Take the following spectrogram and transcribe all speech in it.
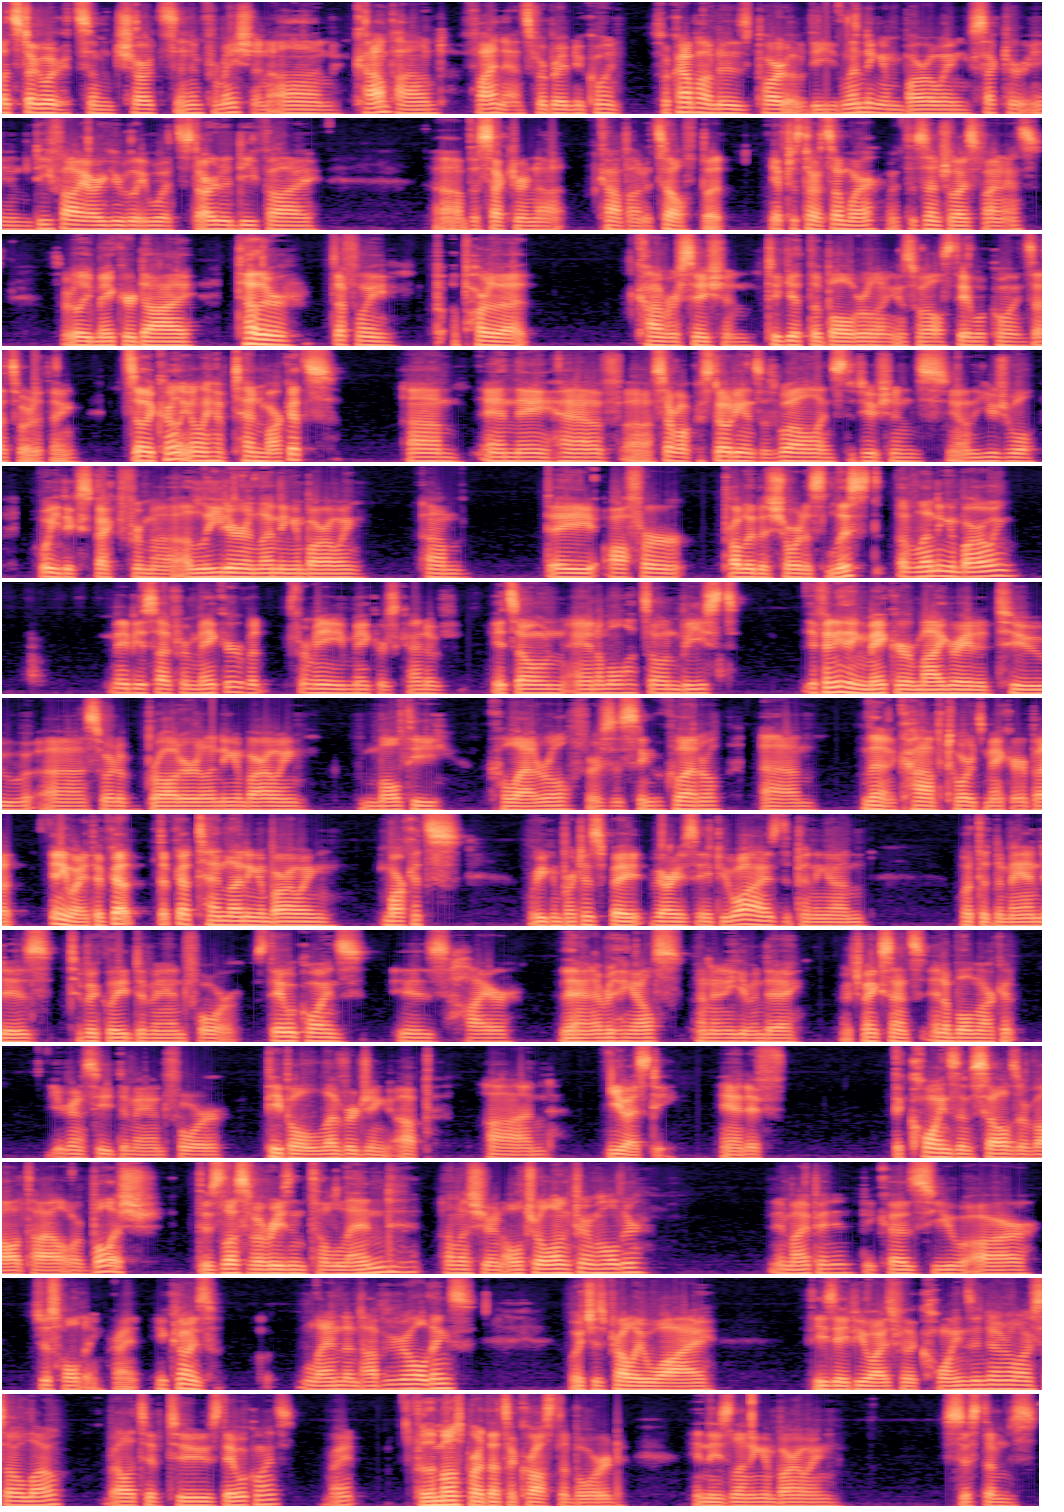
let's take a look at some charts and information on Compound Finance for Brave New Coin. So Compound is part of the lending and borrowing sector in DeFi, arguably what started DeFi, uh, the sector, not Compound itself, but you have to start somewhere with decentralized finance. So really Maker DAI. Tether, definitely a part of that conversation to get the ball rolling as well, stable coins, that sort of thing. So they currently only have 10 markets, um, and they have uh, several custodians as well, institutions, you know, the usual what you'd expect from a, a leader in lending and borrowing. Um, they offer probably the shortest list of lending and borrowing, maybe aside from Maker, but for me, Maker's kind of its own animal, its own beast. If anything, Maker migrated to uh, sort of broader lending and borrowing, multi collateral versus single collateral. Um, then a comp towards Maker. But anyway, they've got they've got 10 lending and borrowing markets where you can participate various APYs depending on what the demand is. Typically, demand for stablecoins is higher than everything else on any given day, which makes sense. In a bull market, you're going to see demand for people leveraging up on USD. And if the coins themselves are volatile or bullish, there's less of a reason to lend unless you're an ultra long term holder in my opinion, because you are just holding, right? You can always lend on top of your holdings, which is probably why these APYs for the coins in general are so low relative to stablecoins, right? For the most part, that's across the board in these lending and borrowing systems.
